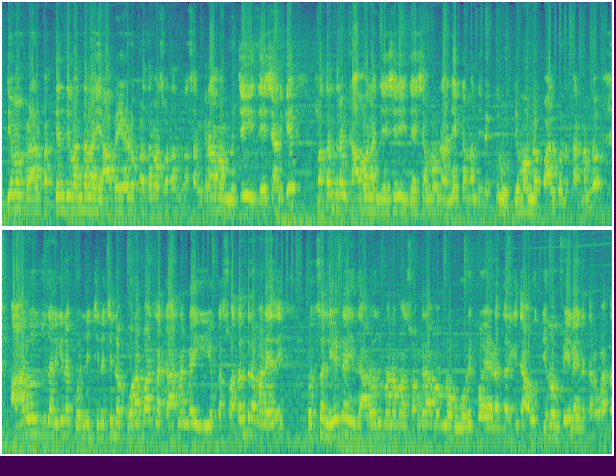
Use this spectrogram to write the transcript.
ఉద్యమం ప్రారంభ పద్దెనిమిది వందల యాభై ఏడు ప్రథమ స్వతంత్ర సంగ్రామం నుంచి ఈ దేశానికి స్వతంత్రం కావాలని చేసి ఈ దేశంలో ఉన్న అనేక మంది వ్యక్తులు ఉద్యమంలో పాల్గొన్న తరుణంలో ఆ రోజు జరిగిన కొన్ని చిన్న చిన్న పొరపాట్ల కారణంగా ఈ యొక్క స్వతంత్రం అనేది కొంచెం లేట్ అయింది. ఆ రోజు మనం ఆ సంగ్రామంలో ఓడిపోయడం జరిగింది. ఆ ఉద్యమం ఫెయిల్ అయిన తర్వాత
